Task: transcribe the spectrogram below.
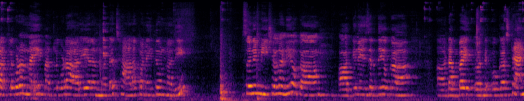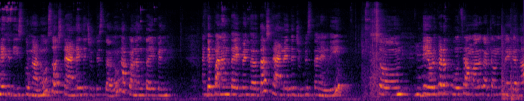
బట్టలు కూడా ఉన్నాయి. బట్టలు కూడా ఆరేయాలన్నమాట. చాలా పని అయితే ఉన్నది. సో నేను మీషోలోని ఒక ఆర్గనైజర్ది ఒక డబ్బా అంటే ఒక స్టాండ్ అయితే తీసుకున్నాను. సో స్టాండ్ అయితే చూపిస్తాను. నా పని అంతా అయిపోయింది. అంటే పని అంతా అయిపోయిన తర్వాత ఆ స్టాండ్ అయితే చూపిస్తానండి. సో దేవుడి కాడ పూజ సామాన్లు కట్ట ఉంటున్నాయి కదా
